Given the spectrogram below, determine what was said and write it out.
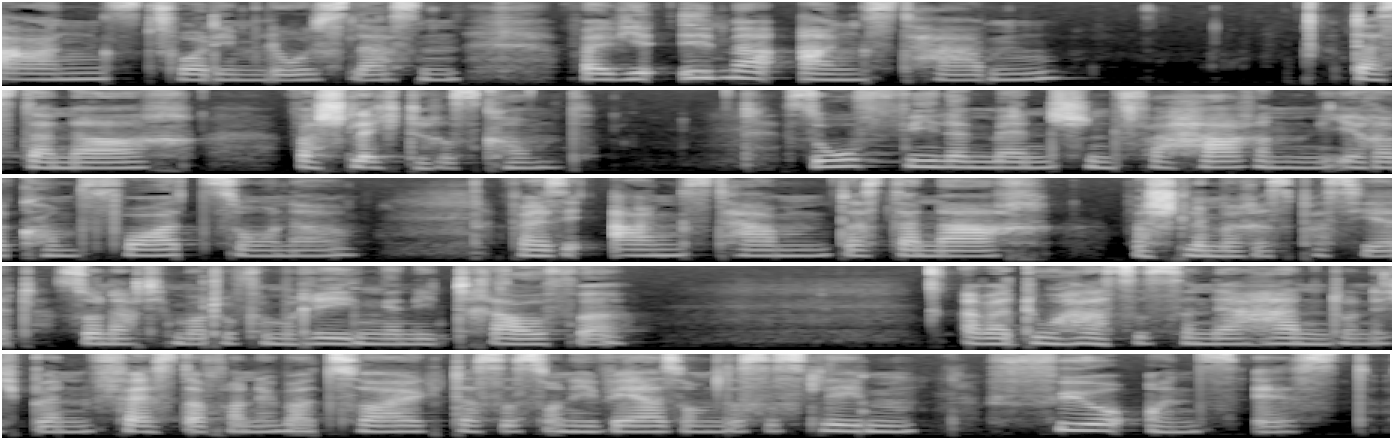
Angst vor dem Loslassen, weil wir immer Angst haben, dass danach was Schlechteres kommt. So viele Menschen verharren in ihrer Komfortzone, weil sie Angst haben, dass danach was Schlimmeres passiert. So nach dem Motto vom Regen in die Traufe. Aber du hast es in der Hand und ich bin fest davon überzeugt, dass das Universum, dass das Leben für uns ist.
